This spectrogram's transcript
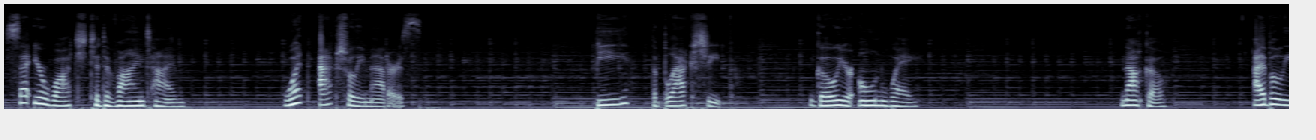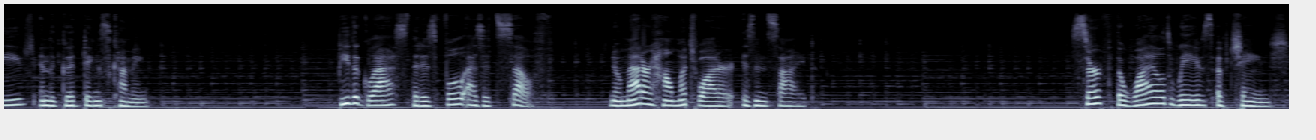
Set your watch to divine time. What actually matters? Be the black sheep. Go your own way. Nahko, I believe in the good things coming. Be the glass that is full as itself, no matter how much water is inside. Surf the wild waves of change.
